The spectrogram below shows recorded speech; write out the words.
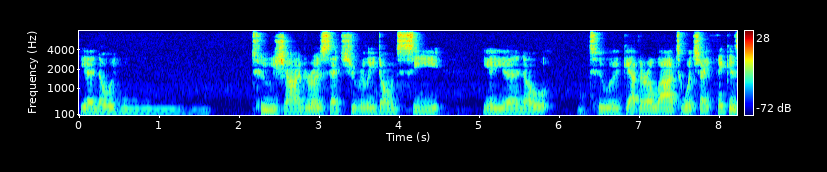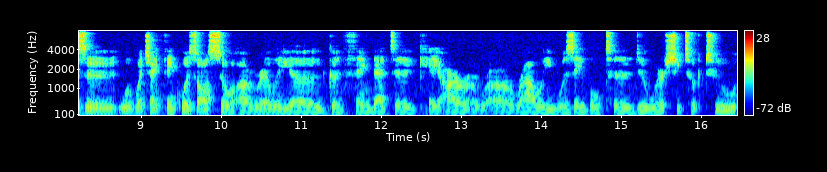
you know, two genres that you really don't see, you, you know, together a lot, which I think is a which I think was also a really uh, good thing that uh, K.R. Rowley was able to do, where she took two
